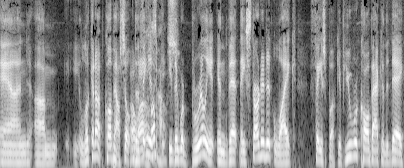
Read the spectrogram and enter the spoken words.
and um, look it up clubhouse so the wow. thing is they were brilliant in that they started it like facebook if you recall back in the day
